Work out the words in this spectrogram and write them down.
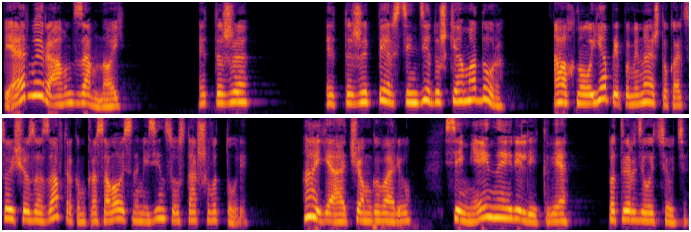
Первый раунд за мной». «Это же...» «Это же перстень дедушки Амадора!» Ахнула я, припоминая, что кольцо еще за завтраком красовалось на мизинце у старшего Тори. «А я о чем говорю? Семейная реликвия», — подтвердила тетя.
